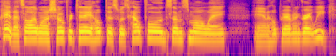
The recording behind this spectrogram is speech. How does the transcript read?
Okay, that's all I want to show for today. Hope this was helpful in some small way, and I hope you're having a great week.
